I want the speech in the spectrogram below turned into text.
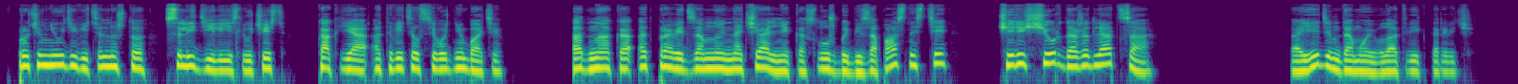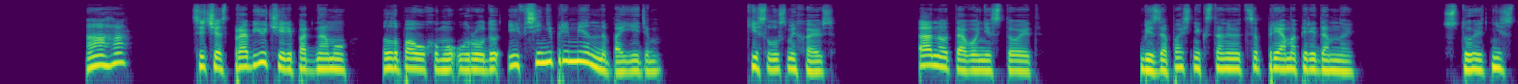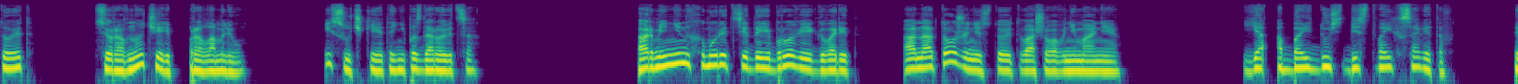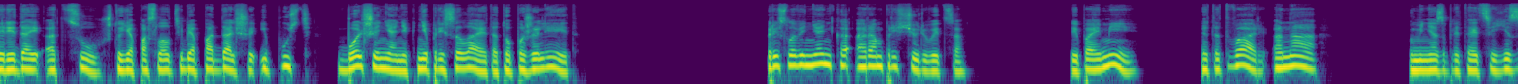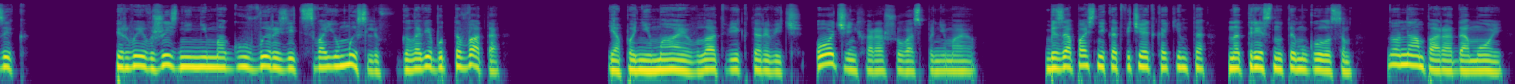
Впрочем, неудивительно, что следили, если учесть, как я ответил сегодня бате. Однако отправить за мной начальника службы безопасности чересчур даже для отца. Поедем домой, Влад Викторович. Ага, сейчас пробью череп одному лопоухому уроду и все непременно поедем. Кисло усмехаюсь. Оно того не стоит. Безопасник становится прямо передо мной. Стоит, не стоит, все равно череп проломлю и сучке это не поздоровится. Армянин хмурит седые брови и говорит, она тоже не стоит вашего внимания. Я обойдусь без твоих советов. Передай отцу, что я послал тебя подальше, и пусть больше нянек не присылает, а то пожалеет. При слове «нянька» Арам прищуривается. Ты пойми, эта тварь, она... У меня заплетается язык. Впервые в жизни не могу выразить свою мысль, в голове будто вата. Я понимаю, Влад Викторович, очень хорошо вас понимаю. Безопасник отвечает каким-то натреснутым голосом, но нам пора домой.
